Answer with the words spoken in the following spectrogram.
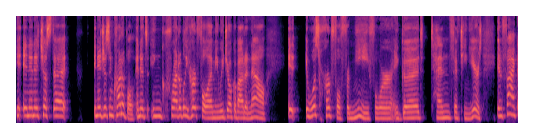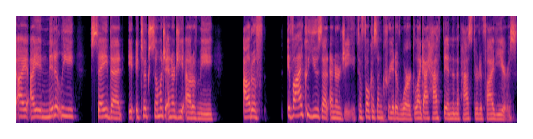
and, and it just uh and it's just incredible. And it's incredibly hurtful. I mean, we joke about it now. It it was hurtful for me for a good 10, 15 years. In fact, I I admittedly say that it, it took so much energy out of me out of if I could use that energy to focus on creative work like I have been in the past three to five years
